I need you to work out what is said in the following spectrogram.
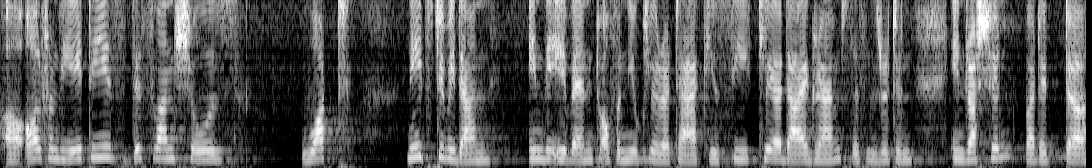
uh, all from the 80s. This one shows what needs to be done in the event of a nuclear attack. You see clear diagrams. This is written in Russian, but it uh,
